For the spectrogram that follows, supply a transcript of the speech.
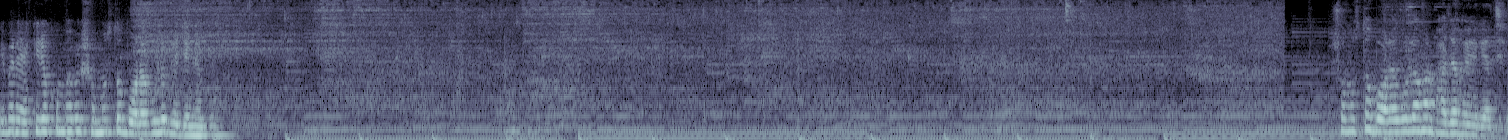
এবার একই রকমভাবে সমস্ত বড়াগুলো ভেজে নেব। সমস্ত বড়াগুলো আমার ভাজা হয়ে গেছে।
